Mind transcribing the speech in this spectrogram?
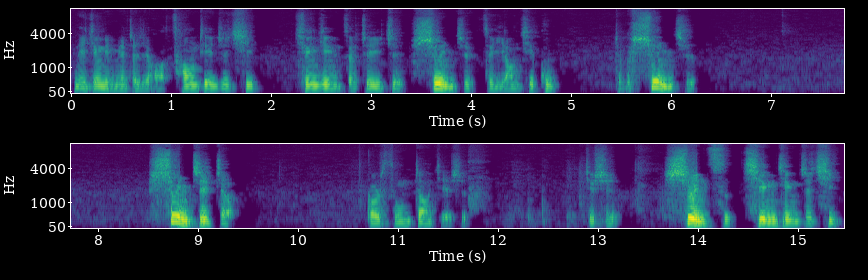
内经》里面这句话：“苍天之气清净则这一志，顺之则阳气固。”这个顺之，顺之者，高士松这样解释，就是顺此清净之气。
